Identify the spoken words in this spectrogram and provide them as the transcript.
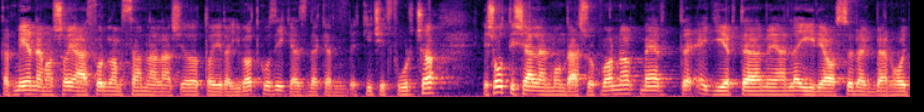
tehát miért nem a saját forgalomszámlálási adataira hivatkozik, ez nekem egy kicsit furcsa. És ott is ellentmondások vannak, mert egyértelműen leírja a szövegben, hogy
